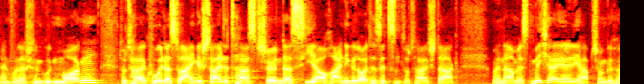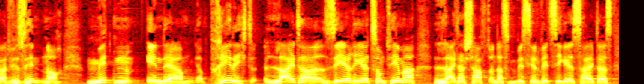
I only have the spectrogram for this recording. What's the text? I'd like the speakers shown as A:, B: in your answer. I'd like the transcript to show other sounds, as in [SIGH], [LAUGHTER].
A: Einen wunderschönen guten Morgen. Total cool, dass du eingeschaltet hast. Schön, dass hier auch einige Leute sitzen. Total stark. Mein Name ist Michael. Ihr habt schon gehört, wir sind noch mitten in der Predigtleiter-Serie zum Thema Leiterschaft. Und das ein bisschen Witzige ist halt, dass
